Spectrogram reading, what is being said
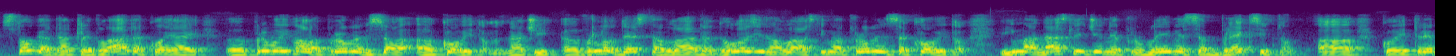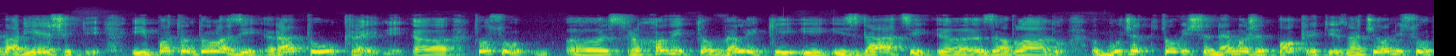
Stoga, dakle, vlada koja je prvo imala problem sa COVID-om, znači vrlo desna vlada dolazi na vlast, ima problem sa COVID-om, ima nasljeđene probleme sa Brexitom koje treba riješiti i potom dolazi rat u Ukrajini. To su E, strahovito veliki i izdaci e, za vladu. Budžet to više ne može pokriti. Znači oni su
